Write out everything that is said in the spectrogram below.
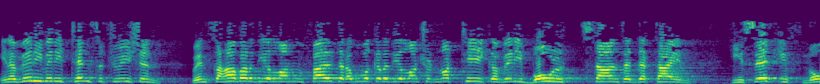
in a very, very tense situation, when Sahaba radiallahu anh felt that Abu Bakr radiallahu should not take a very bold stance at that time, he said, if no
